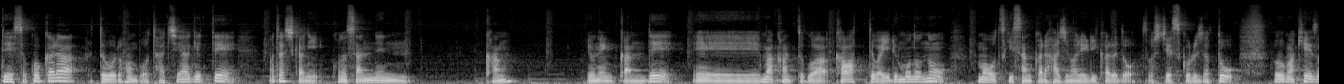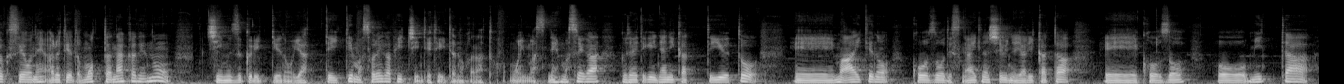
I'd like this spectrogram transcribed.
で、そこからフットボール本部を立ち上げて、まあ、確かにこの3年間、4年間で、えーまあ、監督は変わってはいるものの、まあ、大月さんから始まりリカルドそしてスコルジャと、まあ、継続性を、ね、ある程度持った中でのチーム作りっていうのをやっていて、まあ、それがピッチに出ていたのかなと思いますね、まあ、それが具体的に何かっていうと、えーまあ、相手の構造ですね。相手の守備のやり方、えー、構造を見た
